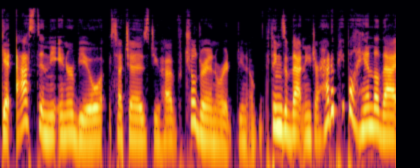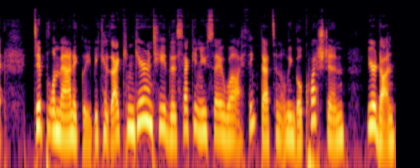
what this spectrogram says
get asked in the interview such as do you have children? Or you know things of that nature. How do people handle that diplomatically? Because i can guarantee the second you say well i think that's an illegal question you're done.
